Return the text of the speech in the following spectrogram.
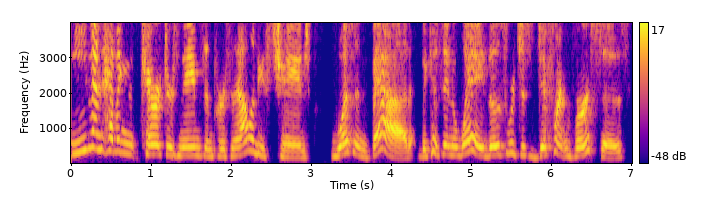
even having characters' names and personalities change wasn't bad because, in a way, those were just different verses,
